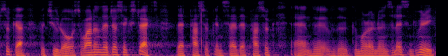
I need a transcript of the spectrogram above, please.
Psuka Vatulo. So why don't they just extract that pasuk and say that pasuk? And the, the Gemara learns a lesson. Gemiri,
